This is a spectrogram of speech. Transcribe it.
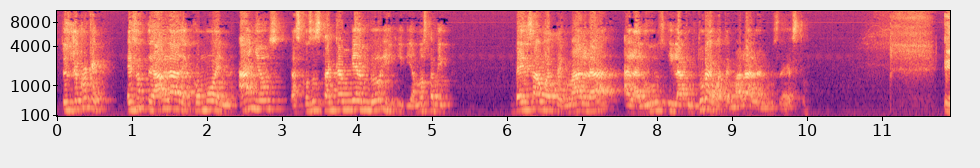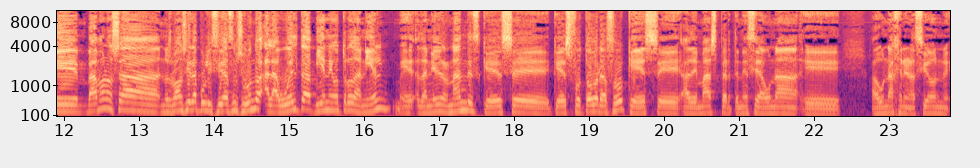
Entonces yo creo que eso te habla de cómo en años las cosas están cambiando y, y digamos también ves a Guatemala a la luz y la cultura de Guatemala a la luz de esto. Eh, vámonos a, nos vamos a ir a publicidad un segundo. A la vuelta viene otro Daniel, eh, Daniel Hernández, que es eh, que es fotógrafo, que es además pertenece a una a una generación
